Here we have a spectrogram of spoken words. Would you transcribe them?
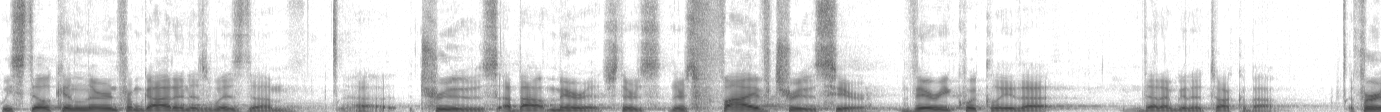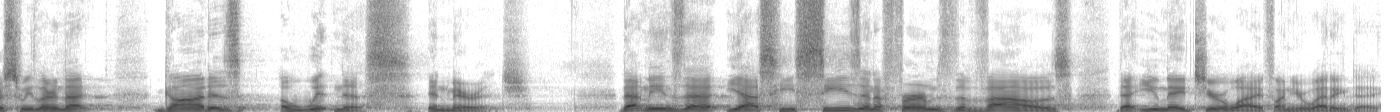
we still can learn from God and His wisdom uh, truths about marriage. There's, there's five truths here, very quickly, that, that I'm going to talk about. First, we learn that God is a witness in marriage. That means that, yes, he sees and affirms the vows that you made to your wife on your wedding day.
